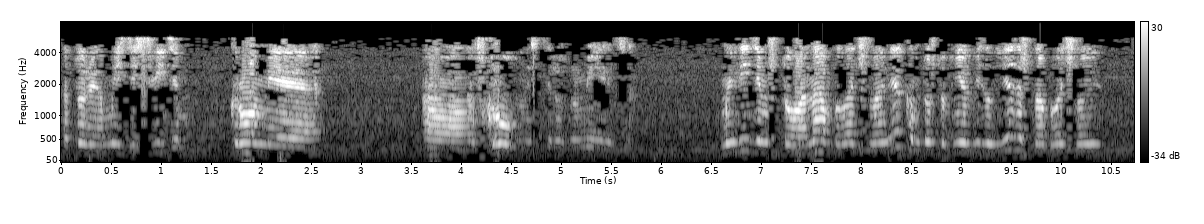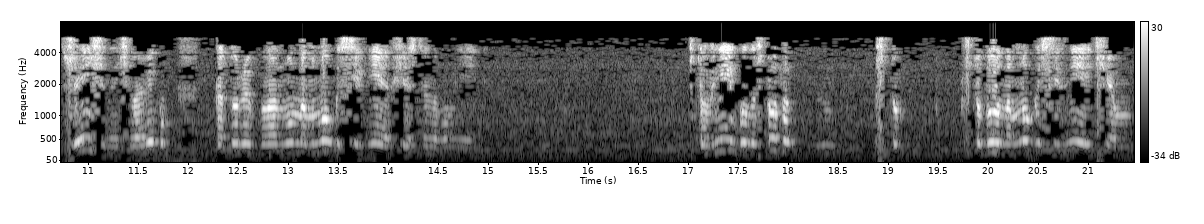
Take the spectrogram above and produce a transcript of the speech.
которое мы здесь видим, кроме э, скромности, разумеется, мы видим, что она была человеком, то, что в ней увидел Лезер, что она была человек, женщиной, человеком, которая была ну, намного сильнее общественного мнения. Что в ней было что-то, что, что было намного сильнее, чем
